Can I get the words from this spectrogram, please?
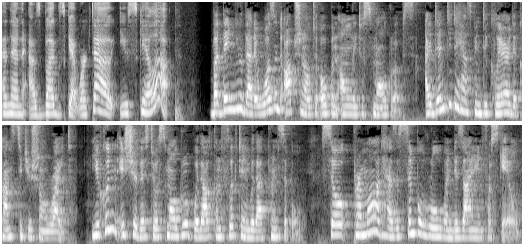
and then as bugs get worked out, you scale up. But they knew that it wasn't optional to open only to small groups. Identity has been declared a constitutional right. You couldn't issue this to a small group without conflicting with that principle. So Pramod has a simple rule when designing for scale.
